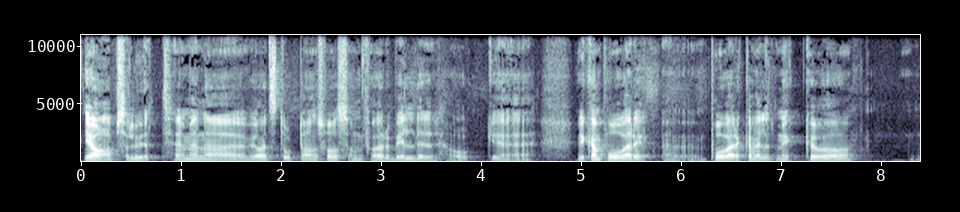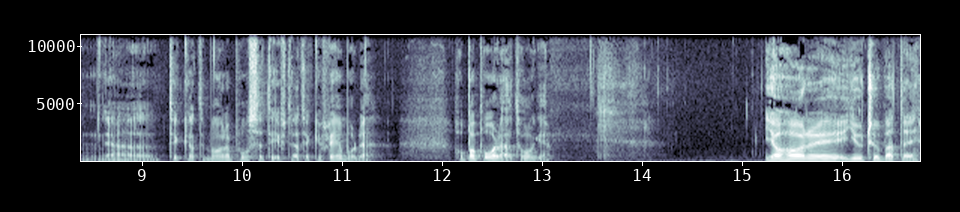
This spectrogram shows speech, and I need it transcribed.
Ja, absolut. Jag menar, vi har ett stort ansvar som förebilder och eh, vi kan påverka, påverka väldigt mycket och jag tycker att det bara är positivt. Jag tycker fler borde hoppa på det här tåget. Jag har eh, youtubat dig,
